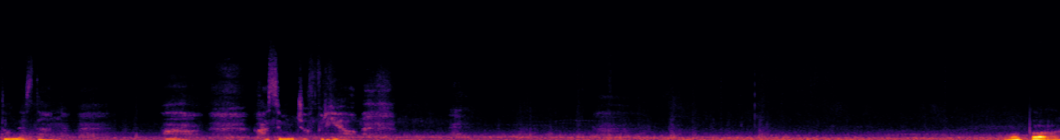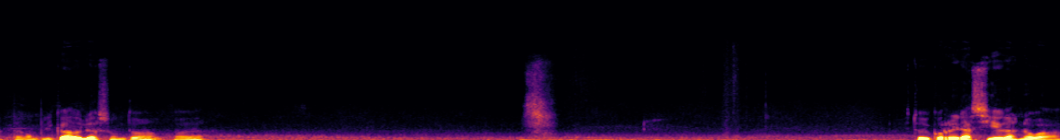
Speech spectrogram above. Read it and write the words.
¿Dónde están? Ah, Hace mucho frío. Opa, está complicado el asunto, ¿eh? A ver. Esto de correr a ciegas no va. ¿eh?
